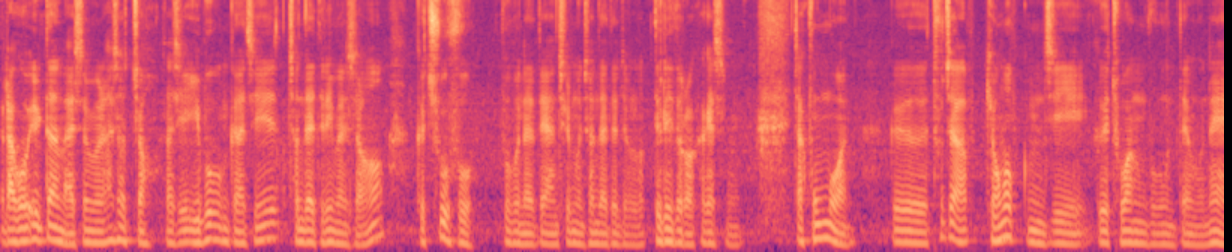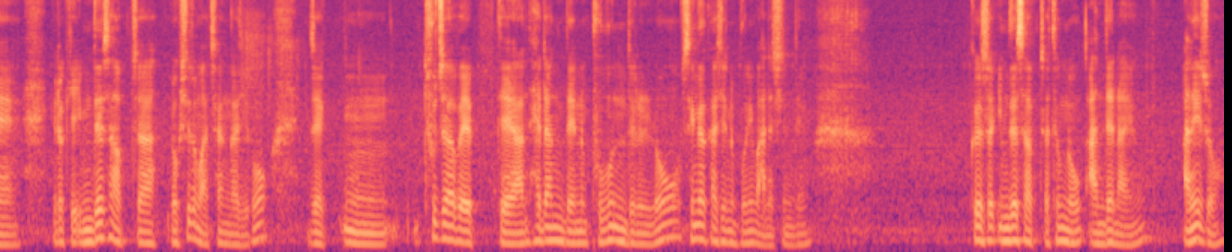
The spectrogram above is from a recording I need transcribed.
라고 일단 말씀을 하셨죠. 사실 이 부분까지 전달드리면서 그 추후 부분에 대한 질문 전달드리도록 하겠습니다. 자, 공무원. 그 투잡 겸업 금지 그 조항 부분 때문에 이렇게 임대사업자 역시도 마찬가지로 이제 음 투잡에 대한 해당되는 부분들로 생각하시는 분이 많으신데요. 그래서 임대사업자 등록 안 되나요? 아니죠.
